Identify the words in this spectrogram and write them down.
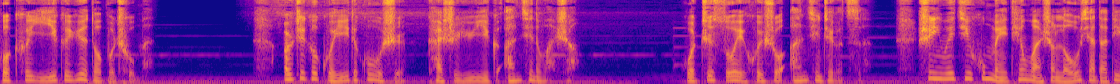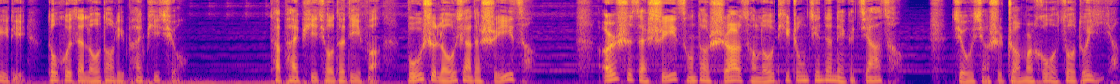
我可以一个月都不出门。而这个诡异的故事开始于一个安静的晚上。我之所以会说“安静”这个词，是因为几乎每天晚上，楼下的弟弟都会在楼道里拍皮球。他拍皮球的地方不是楼下的十一层，而是在十一层到十二层楼梯中间的那个夹层，就像是专门和我作对一样。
